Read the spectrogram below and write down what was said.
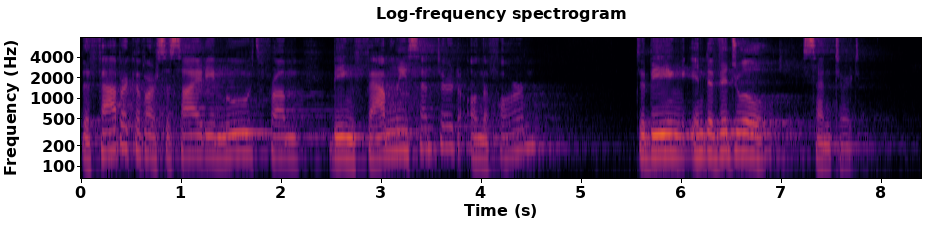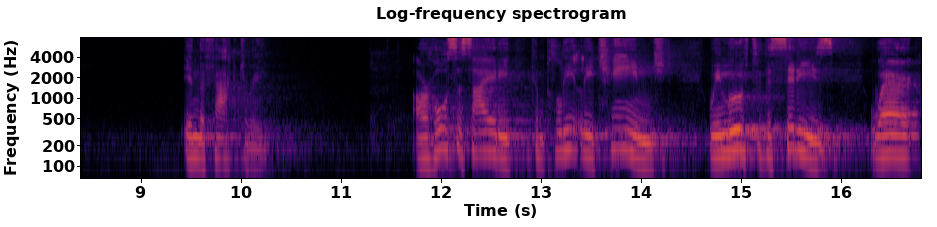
The fabric of our society moved from being family centered on the farm to being individual centered in the factory. Our whole society completely changed. We moved to the cities where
